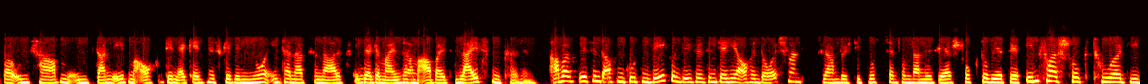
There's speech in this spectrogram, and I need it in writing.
bei uns haben und dann eben auch den Erkenntnisgewinn nur international in der gemeinsamen Arbeit leisten können. Aber wir sind auf einem guten Weg und wir sind ja hier auch in Deutschland wir haben durch die Brustzentrum dann eine sehr strukturierte Infrastruktur. Die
